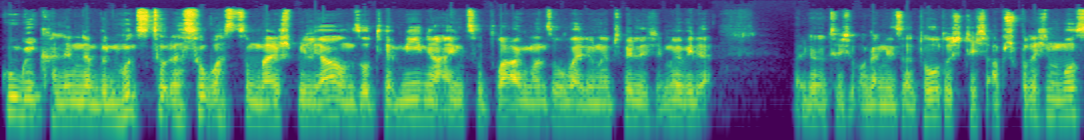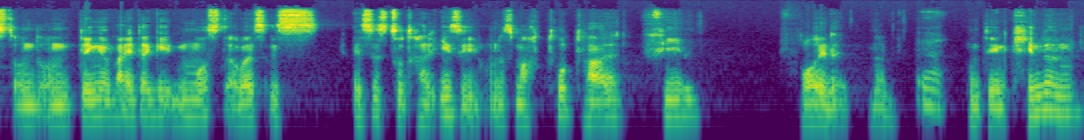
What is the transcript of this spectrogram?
Google-Kalender benutzt oder sowas zum Beispiel, ja, um so Termine einzutragen und so, weil du natürlich immer wieder, weil du natürlich organisatorisch dich absprechen musst und, und Dinge weitergeben musst, aber es ist, es ist total easy und es macht total viel Freude. Ne? Ja. Und den Kindern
